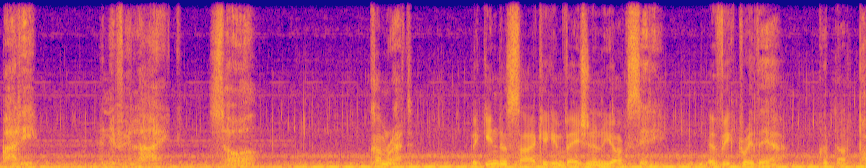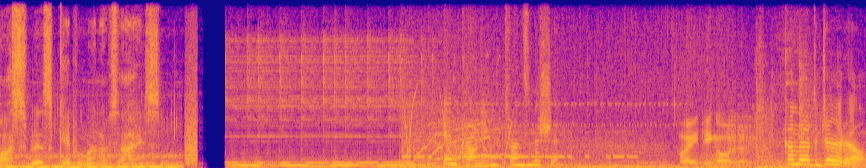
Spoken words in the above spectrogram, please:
body, and if you like, soul. Comrade, begin the psychic invasion in New York City. A victory there could not possibly escape Romanov's eyes. Incoming transmission. Waiting orders. Comrade General,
